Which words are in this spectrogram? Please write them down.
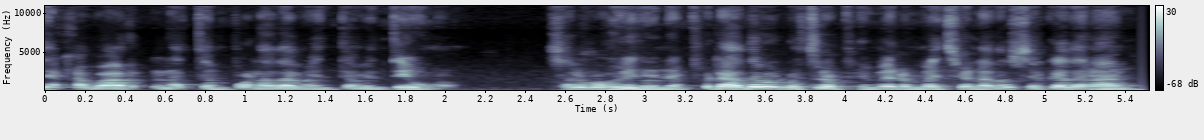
de acabar la temporada 2021. Salvo giro inesperado, los tres primeros mencionados se quedarán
